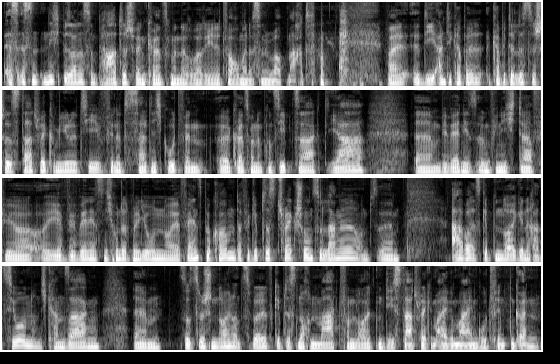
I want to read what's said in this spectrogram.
es ist nicht besonders sympathisch, wenn Kurtzman darüber redet, warum er das denn überhaupt macht. Weil äh, die antikapitalistische Star Trek Community findet es halt nicht gut, wenn äh, Kurtzman im Prinzip sagt, ja, ähm, wir werden jetzt irgendwie nicht dafür, äh, wir werden jetzt nicht 100 Millionen neue Fans bekommen, dafür gibt es Track schon zu lange und äh, aber es gibt eine neue Generation und ich kann sagen, ähm, so zwischen neun und zwölf gibt es noch einen Markt von Leuten, die Star Trek im Allgemeinen gut finden können.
